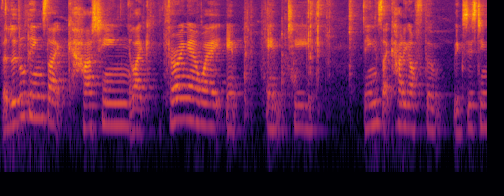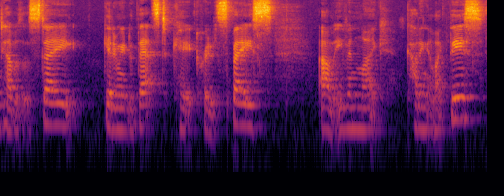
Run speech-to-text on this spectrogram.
But little things like cutting, like throwing away em empty things, like cutting off the existing tablets that stay, getting rid of that to create space, um, even like cutting it like this,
